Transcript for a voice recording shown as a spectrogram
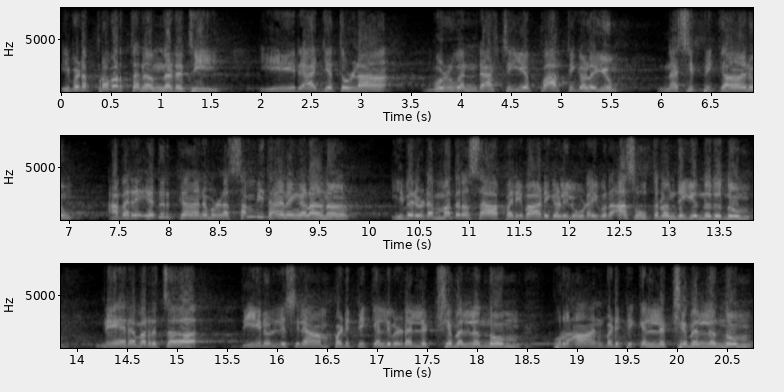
ഇവിടെ പ്രവർത്തനം നടത്തി. ഈ രാജ്യത്തുള്ള മുഴുവൻ രാഷ്ട്രീയ പാർട്ടികളെയും നശിപ്പിക്കാനും അവരെ എതിർക്കാനുമുള്ള സംവിധാനങ്ങളാണ്. ഇവരുടെ മദ്രസ പരിപാടികളിലൂടെ ഇവർ ആസൂത്രണം ചെയ്യുന്നതെന്നും നേരെ മറിച്ച് ദീനുൽ ഇസ്ലാം പഠിപ്പിക്കൽ ഇവരുടെ ലക്ഷ്യമല്ലെന്നും ഖുർആൻ പഠിപ്പിക്കൽ ലക്ഷ്യമല്ലെന്നും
